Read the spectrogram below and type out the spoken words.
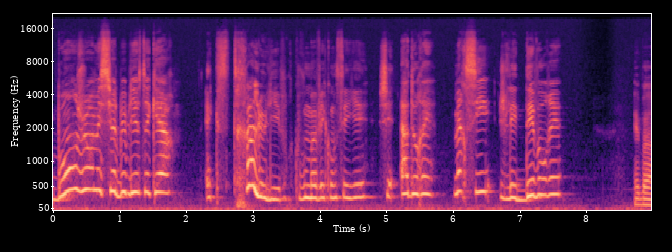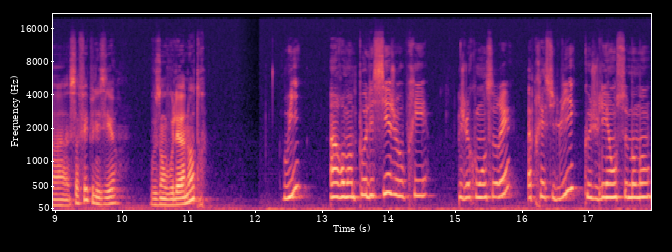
Bonjour, monsieur le bibliothécaire. Extra le livre que vous m'avez conseillé. J'ai adoré. Merci, je l'ai dévoré. Eh ben, ça fait plaisir. Vous en voulez un autre? Oui, un roman policier, je vous prie. Je le commencerai après celui que je lis en ce moment.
